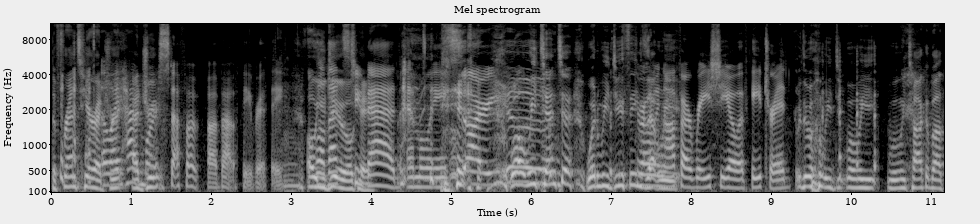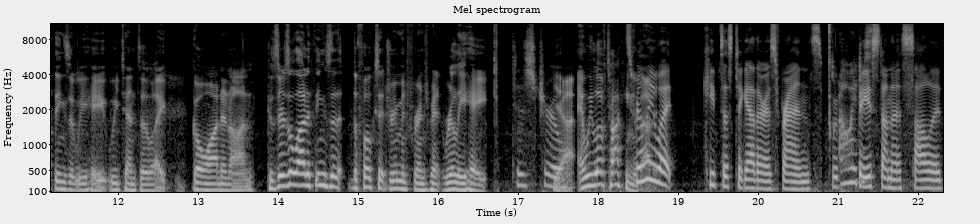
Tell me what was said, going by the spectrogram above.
the friends here at Oh, Dre- I had at more Dre- stuff ab- about favorite things. Oh, well, you do. that's okay. too bad, Emily. Sorry. well, we tend to when we do things that Throwing we off our ratio of hatred. when we do, when we when we talk about things that we hate, we tend to like go on and on because there's a lot of things that the folks at Dream Infringement really hate. Tis true. Yeah, and we love talking It's about really it. what keeps us together as friends. We're Oh, I just- based on a solid.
